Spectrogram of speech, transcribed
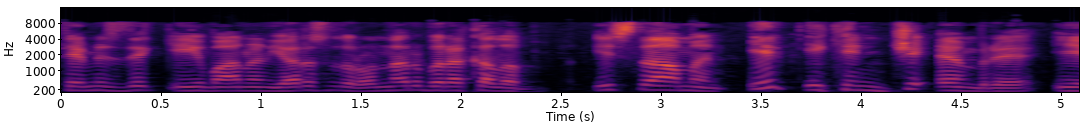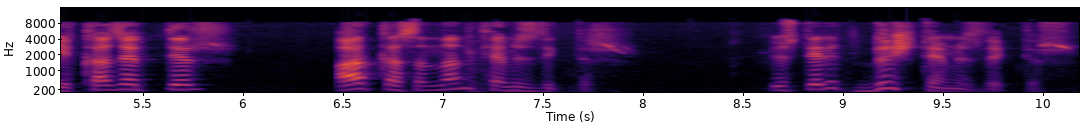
temizlik imanın yarısıdır. Onları bırakalım. İslam'ın ilk ikinci emri ikaz ettir. Arkasından temizliktir. Üstelik dış temizliktir.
